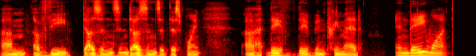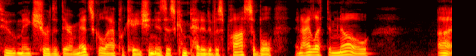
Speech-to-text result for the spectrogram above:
um, of the dozens and dozens at this point, uh, they've they've been pre med and they want to make sure that their med school application is as competitive as possible. And I let them know uh,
